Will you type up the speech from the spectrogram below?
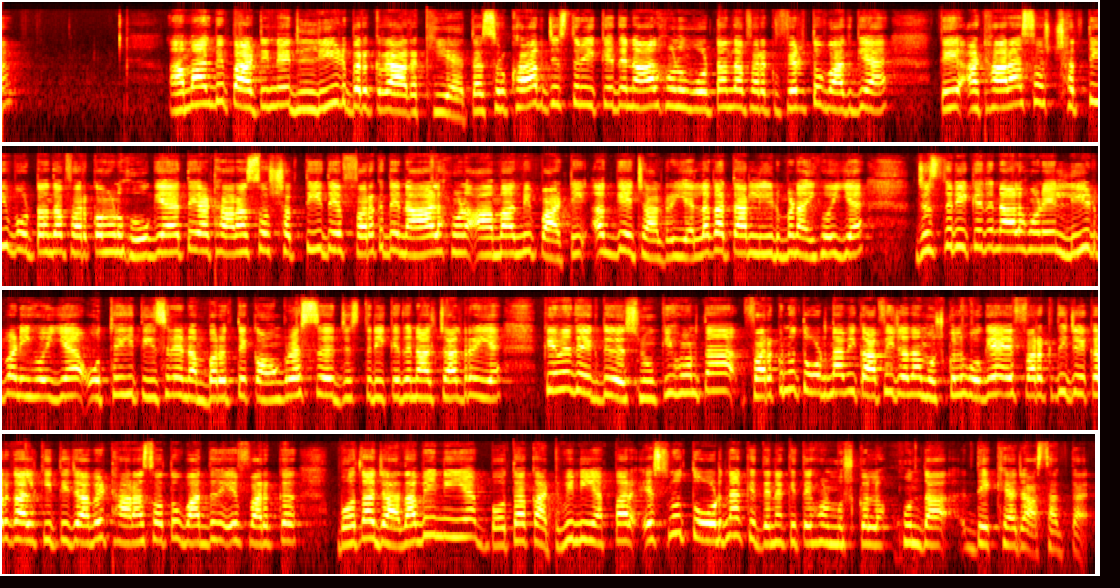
ਆਮ ਆਦਮੀ ਪਾਰਟੀ ਨੇ ਲੀਡ ਬਰਕਰਾਰ ਰੱਖੀ ਹੈ। ਤਾਂ ਸੁਰਖਾਬ ਜਿਸ ਤਰੀਕੇ ਦੇ ਨਾਲ ਹੁਣ ਵੋਟਾਂ ਦਾ ਫ਼ਰਕ ਫਿਰ ਤੋਂ ਵੱਧ ਗਿਆ ਹੈ ਤੇ 1836 ਵੋਟਾਂ ਦਾ ਫ਼ਰਕ ਹੁਣ ਹੋ ਗਿਆ ਹੈ ਤੇ 1836 ਦੇ ਫ਼ਰਕ ਦੇ ਨਾਲ ਹੁਣ ਆਮ ਆਦਮੀ ਪਾਰਟੀ ਅੱਗੇ ਚੱਲ ਰਹੀ ਹੈ। ਲਗਾਤਾਰ ਲੀਡ ਬਣਾਈ ਹੋਈ ਹੈ। ਜਿਸ ਤਰੀਕੇ ਦੇ ਨਾਲ ਹੁਣ ਇਹ ਲੀਡ ਬਣੀ ਹੋਈ ਹੈ, ਉੱਥੇ ਹੀ ਤੀਸਰੇ ਨੰਬਰ ਉੱਤੇ ਕਾਂਗਰਸ ਜਿਸ ਤਰੀਕੇ ਦੇ ਨਾਲ ਚੱਲ ਰਹੀ ਹੈ। ਕਿਵੇਂ ਦੇਖਦੇ ਹੋ ਇਸ ਨੂੰ? ਕਿ ਹੁਣ ਤਾਂ ਫ਼ਰਕ ਨੂੰ ਤੋੜਨਾ ਵੀ ਕਾਫੀ ਜ਼ਿਆਦਾ ਮੁਸ਼ਕਲ ਹੋ ਗਿਆ ਇਹ ਫ਼ਰਕ ਦੀ ਜੇਕਰ ਗੱਲ ਕੀਤੀ ਜਾਵੇ 1800 ਤੋਂ ਵੱਧ ਇਹ ਫ਼ਰਕ ਬਹੁਤਾ ਜ਼ਿਆਦਾ ਵੀ ਨਹੀਂ ਹੈ, ਬਹੁਤਾ ਘੱਟ ਵੀ ਨਹੀਂ ਹੈ। ਪਰ ਇਸ ਨੂੰ ਤੋੜਨਾ ਕਿਤੇ ਨਾ ਕਿਤੇ ਹੁਣ ਮੁਸ਼ਕਲ ਹੁੰਦਾ ਦੇਖਿਆ ਜਾ ਸਕਦਾ ਹੈ।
